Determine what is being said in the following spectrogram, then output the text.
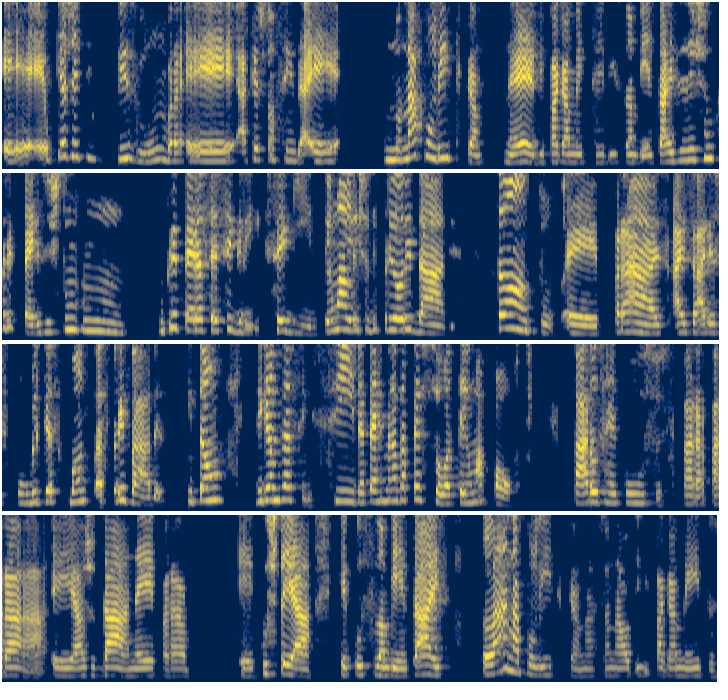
é, o que a gente vislumbra é a questão, assim, da, é, na política né, de pagamento de serviços ambientais, existe um critério, existe um, um, um critério a ser seguido, tem uma lista de prioridades, tanto é, para as, as áreas públicas quanto para as privadas. Então, digamos assim, se determinada pessoa tem um aporte para os recursos, para, para é, ajudar, né, para é, custear recursos ambientais, lá na Política Nacional de Pagamentos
